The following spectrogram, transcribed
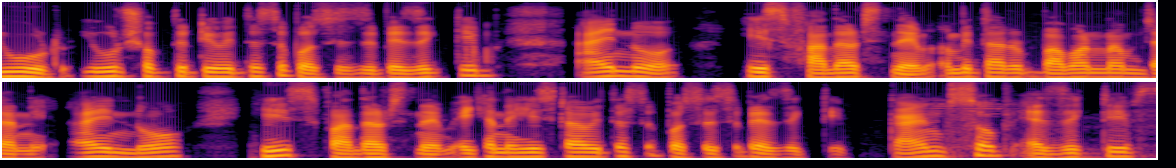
ইউর, ইউর শব্দটি হইতেছে possessive adjective. I know his father's name. আমি তার বাবার নাম জানি। I know his father's name. এখানে হিজটা হইতেছে possessive adjective. Kinds of adjectives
